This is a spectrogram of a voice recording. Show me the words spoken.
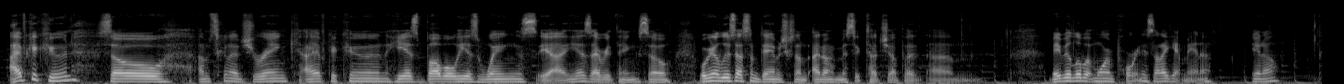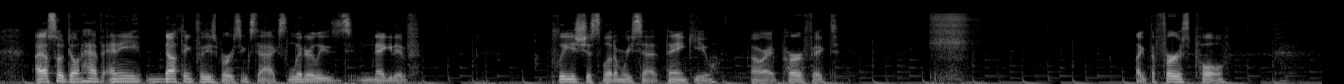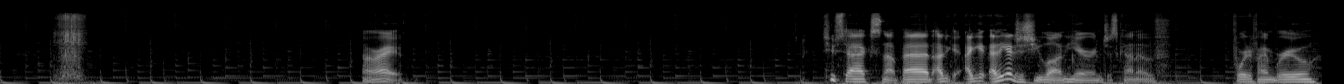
I have Cocoon, so I'm just gonna drink. I have Cocoon. He has Bubble. He has Wings. Yeah, he has everything. So we're gonna lose out some damage because I don't have Mystic Touch up, but um, maybe a little bit more important is that I get mana. You know, I also don't have any, nothing for these bursting stacks. Literally negative. Please just let them reset. Thank you. All right, perfect. Like the first pull. All right. Two stacks, not bad. I, I, I think I just Yu'lon here and just kind of fortifying brew.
